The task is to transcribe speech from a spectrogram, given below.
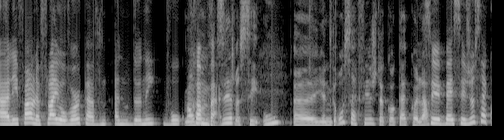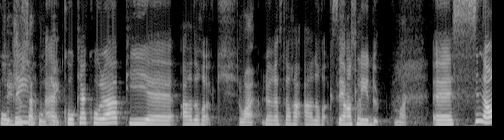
à aller faire le flyover et à, nous donner vos on va comebacks. vous dire c'est où? Euh, Il y a une grosse affiche de Coca-Cola. C'est ben, juste à côté. Coca-Cola puis euh, Hard Rock, Ouais, le restaurant Hard Rock. C'est C'est entre ça. les deux. ouais. Euh, sinon,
